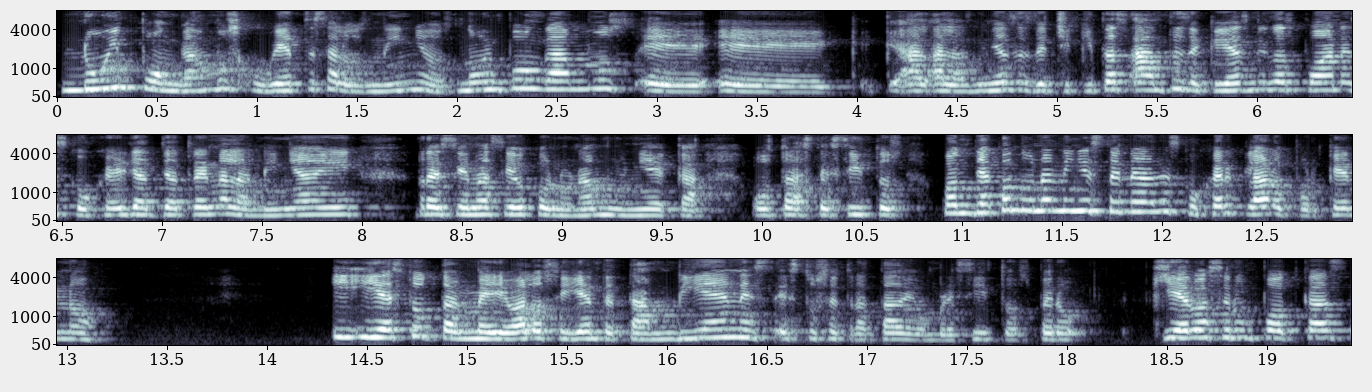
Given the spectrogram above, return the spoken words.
no impongamos juguetes a los niños, no impongamos eh, eh, a, las niñas desde chiquitas antes de que ellas mismas puedan escoger, ya, ya traen a la niña ahí recién nacido con una muñeca o trastecitos. Cuando, ya cuando una niña está en edad de escoger, claro, ¿por qué no? Y, esto me lleva a lo siguiente, también es, esto se trata de hombrecitos, pero quiero hacer un podcast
